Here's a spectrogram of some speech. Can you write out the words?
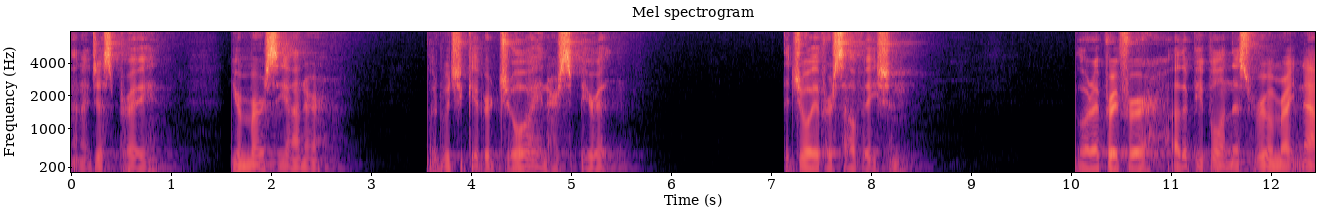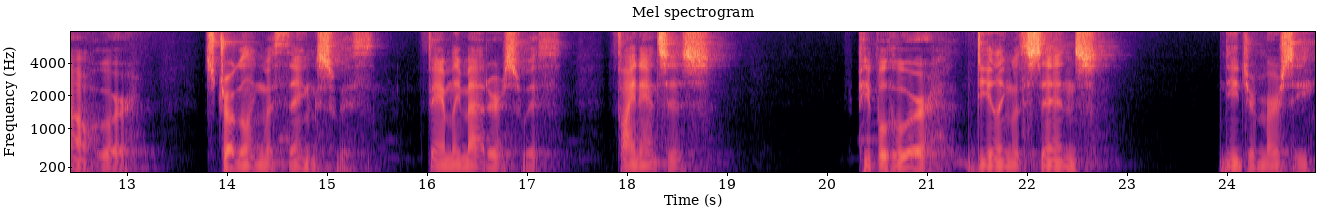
And I just pray your mercy on her. Lord, would you give her joy in her spirit, the joy of her salvation? Lord, I pray for other people in this room right now who are struggling with things, with family matters, with finances, people who are dealing with sins, need your mercy.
